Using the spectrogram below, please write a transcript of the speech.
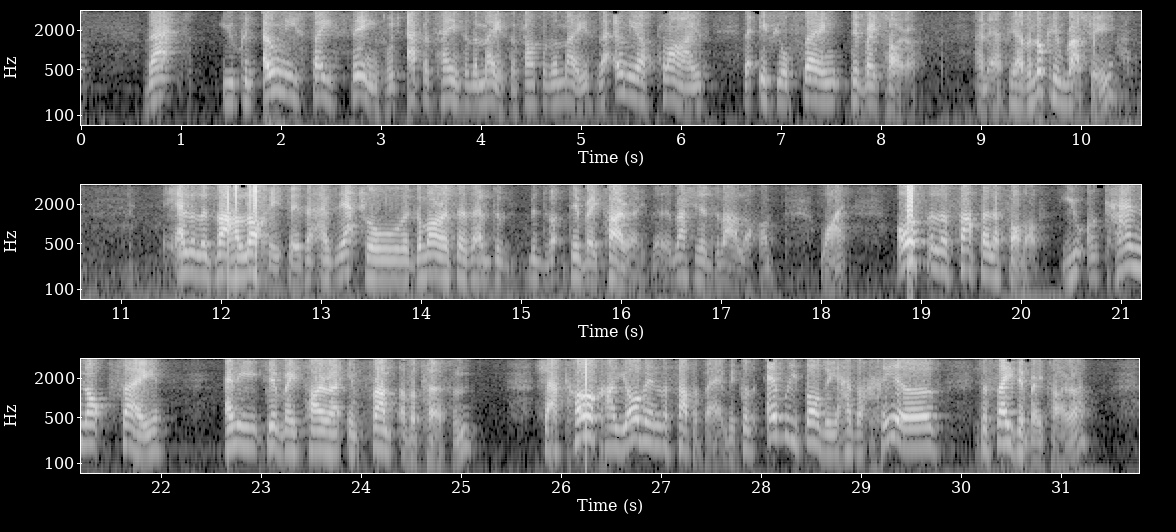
that you can only say things which appertain to the meis in front of the meis, that only applies that if you're saying Divrei Torah. And if you have a look in Rashi, Elul Halochi says, as the actual the Gemara says Divrei Torah, Rashi says Dvar Halochim. Why? Also Lasafa Lefomov. You cannot say any Divrei Torah in front of a person, because everybody has a chiyuv to say Divrei Torah,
